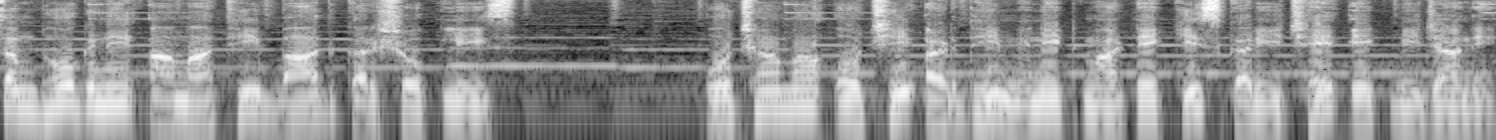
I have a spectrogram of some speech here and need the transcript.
સંભોગને આમાંથી બાદ કરશો પ્લીઝ. ઓછામાં ઓછી અડધી મિનિટ માટે કિસ કરી છે એકબીજાને.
